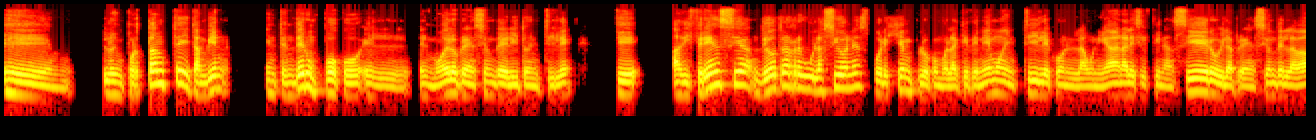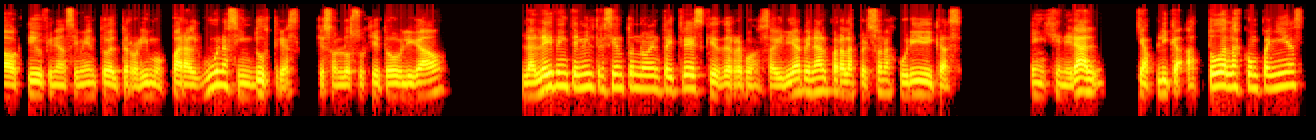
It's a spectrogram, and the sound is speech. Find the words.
Eh, lo importante y también entender un poco el, el modelo de prevención de delito en Chile, que a diferencia de otras regulaciones, por ejemplo, como la que tenemos en Chile con la Unidad de Análisis Financiero y la prevención del lavado activo y financiamiento del terrorismo para algunas industrias, que son los sujetos obligados, la Ley 20.393, que es de responsabilidad penal para las personas jurídicas en general, que aplica a todas las compañías,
